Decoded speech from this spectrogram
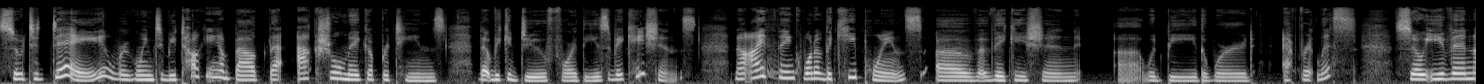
So today, we're going to be talking about the actual makeup routines that we could do for these vacations. Now, I think one of the key points of vacation uh, would be the word effortless. So even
